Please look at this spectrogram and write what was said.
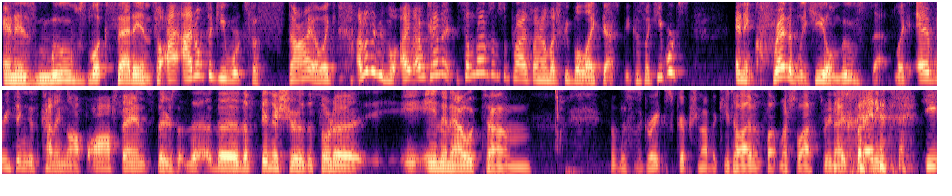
and his moves look set in. So I, I don't think he works a style. Like I don't think people. I, am kind of sometimes I'm surprised by how much people like Des because like he works an incredibly heel move set. Like everything is cutting off offense. There's the the the finisher, the sort of in and out um Oh, this is a great description of it. Can you tell I haven't slept much the last three nights? But anyway, he,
